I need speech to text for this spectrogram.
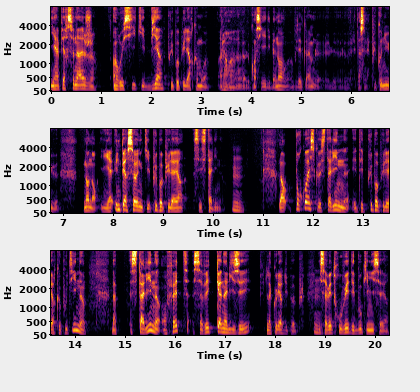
il y a un personnage en Russie qui est bien plus populaire que moi. Alors euh, le conseiller dit ben non, vous êtes quand même la personne la plus connue. Non, non, il y a une personne qui est plus populaire, c'est Staline. Hmm. Alors pourquoi est-ce que Staline était plus populaire que Poutine? Ben, Staline, en fait, savait canaliser la colère du peuple. Hmm. Il savait trouver des boucs émissaires.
